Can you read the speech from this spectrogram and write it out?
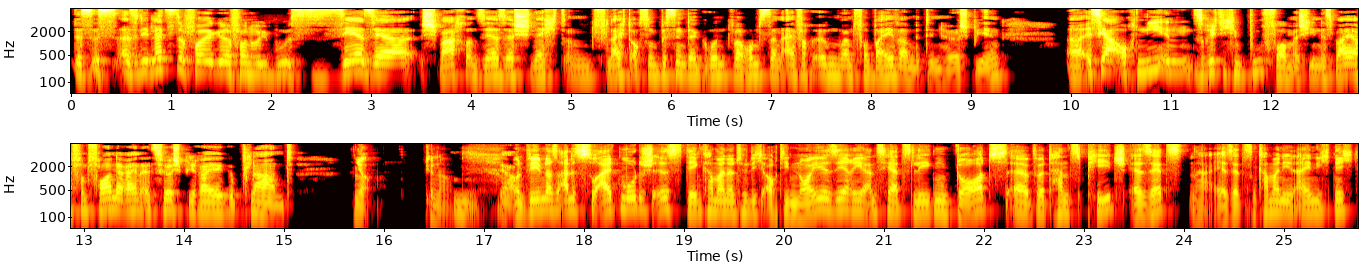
Das ist, also die letzte Folge von Huibu ist sehr, sehr schwach und sehr, sehr schlecht und vielleicht auch so ein bisschen der Grund, warum es dann einfach irgendwann vorbei war mit den Hörspielen. Äh, ist ja auch nie in so richtig in Buchform erschienen. Es war ja von vornherein als Hörspielreihe geplant. Ja. Genau. Hm, ja. Und wem das alles zu altmodisch ist, den kann man natürlich auch die neue Serie ans Herz legen. Dort äh, wird Hans Peach ersetzt. Na, ersetzen kann man ihn eigentlich nicht.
